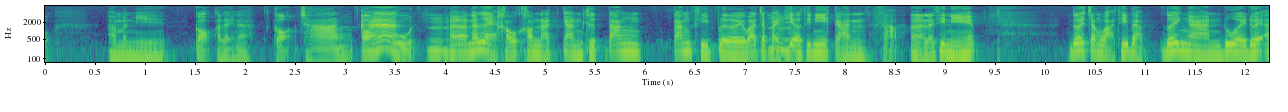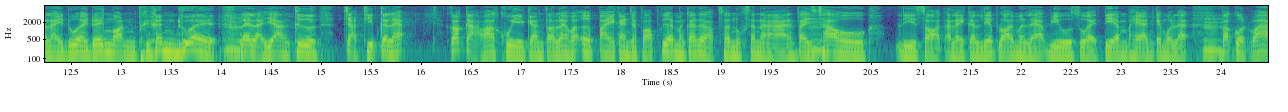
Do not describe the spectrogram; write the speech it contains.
อะมันมีเกาะอะไรนะเกาะช้างเกาะอ่ากูดอืมเออนั่นแหละเขาเขานัดกันคือตั้งตั้งทริปเลยว่าจะไปอืมเที่ยวที่นี่กันครับเออแล้วทีนี้ด้วยจังหวะที่แบบด้วยงานด้วยด้วยอะไรด้วยด้วยงอนเพื่อนด้วยอืมหลาย ๆ อย่างคือจัดทริปกันแล้ว ก็กะว่าคุยกันตอนแรกว่าเออไปกันเฉพาะเพื่อนมันก็จะแบบสนุกสนานไปเช่ารีสอร์ทอะไรกันเรียบร้อยหมดแล้ววิวสวยเตรียม plan กันหมดแล้วอืมปรากฏว่า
